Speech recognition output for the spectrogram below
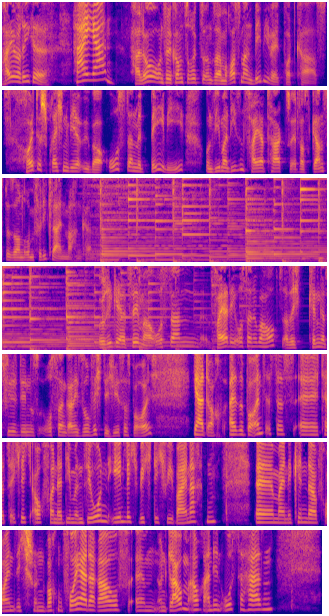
Hi Ulrike. Hi Jan. Hallo und willkommen zurück zu unserem Rossmann Babywelt Podcast. Heute sprechen wir über Ostern mit Baby und wie man diesen Feiertag zu etwas ganz Besonderem für die Kleinen machen kann. Ulrike, erzähl mal, Ostern, feiert ihr Ostern überhaupt? Also ich kenne ganz viele, denen ist Ostern gar nicht so wichtig. Wie ist das bei euch? Ja, doch. Also bei uns ist das äh, tatsächlich auch von der Dimension ähnlich wichtig wie Weihnachten. Äh, meine Kinder freuen sich schon Wochen vorher darauf ähm, und glauben auch an den Osterhasen.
